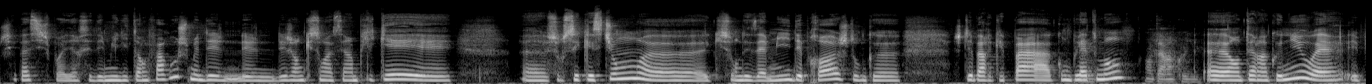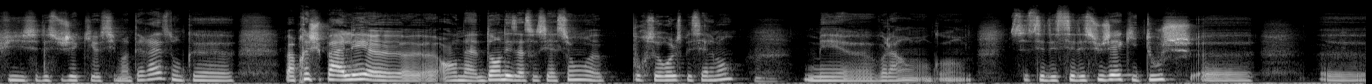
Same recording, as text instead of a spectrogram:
je sais pas si je pourrais dire c'est des militants farouches, mais des, des, des gens qui sont assez impliqués et, euh, sur ces questions, euh, qui sont des amis, des proches, donc je débarquais pas complètement. En terre inconnue. En terre inconnue, ouais. Et puis c'est des sujets qui aussi m'intéressent. Donc bah, après, je suis pas allée en, dans des associations pour ce rôle spécialement. Mhm. Mais voilà, des, c'est des sujets qui touchent, euh,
